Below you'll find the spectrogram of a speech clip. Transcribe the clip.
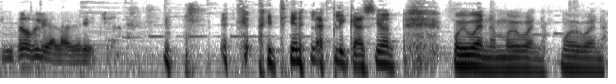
y doble a la derecha. Ahí tiene la explicación. Muy buena, muy buena, muy buena.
